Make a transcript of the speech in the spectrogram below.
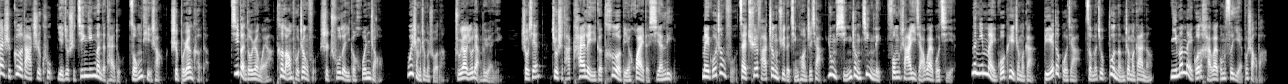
但是各大智库，也就是精英们的态度，总体上是不认可的，基本都认为啊，特朗普政府是出了一个昏招。为什么这么说呢？主要有两个原因。首先就是他开了一个特别坏的先例，美国政府在缺乏证据的情况之下，用行政禁令封杀一家外国企业。那你美国可以这么干，别的国家怎么就不能这么干呢？你们美国的海外公司也不少吧，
